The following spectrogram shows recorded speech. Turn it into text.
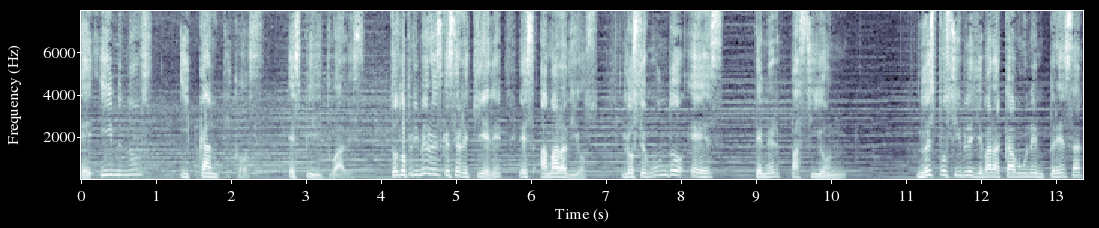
e himnos y cánticos espirituales. Entonces, lo primero es que se requiere es amar a Dios. Lo segundo es tener pasión. No es posible llevar a cabo una empresa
